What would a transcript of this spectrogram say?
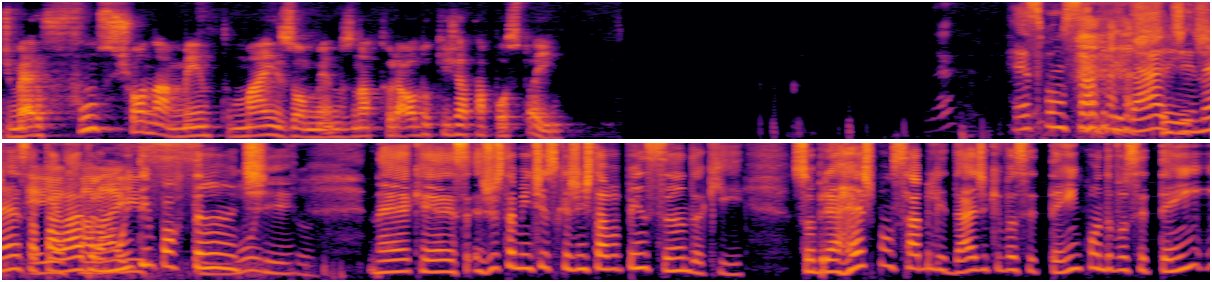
de mero funcionamento mais ou menos natural do que já está posto aí. Responsabilidade, né? Essa palavra muito isso, importante. Muito. Né, que é justamente isso que a gente estava pensando aqui, sobre a responsabilidade que você tem quando você tem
